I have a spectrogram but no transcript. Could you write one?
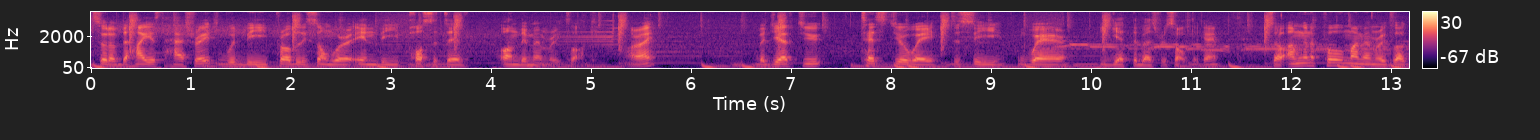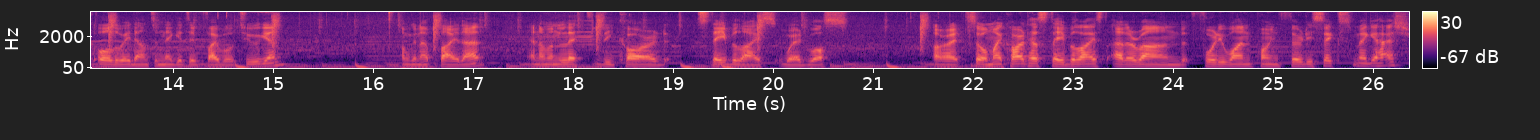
sort of the highest hash rate would be probably somewhere in the positive on the memory clock. All right, but you have to test your way to see where you get the best result. Okay. So I'm gonna pull my memory clock all the way down to negative 502 again. I'm gonna apply that and I'm gonna let the card stabilize where it was. All right, so my card has stabilized at around 41.36 megahash.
